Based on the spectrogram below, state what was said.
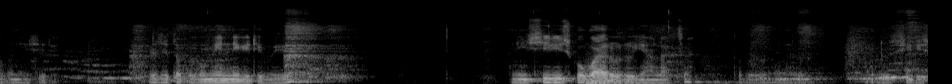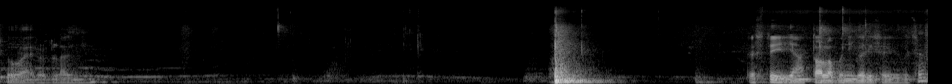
पनि यसरी यो चाहिँ तपाईँको मेन नेगेटिभ हो यो अनि सिरिजको वायरहरू यहाँ लाग्छ तपाईँको यिनीहरू सिरिजको वायरहरू लाग्ने त्यस्तै यहाँ तल पनि गरिसकेको छ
